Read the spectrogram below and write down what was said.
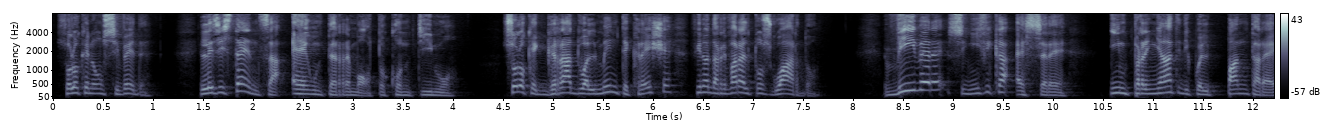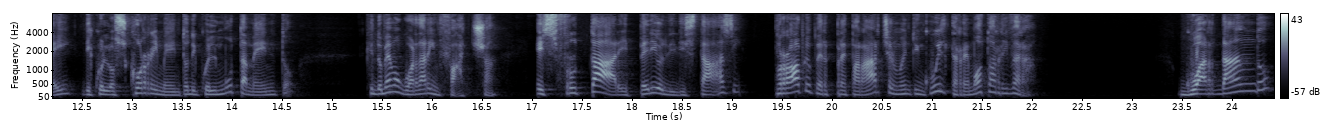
solo che non si vede L'esistenza è un terremoto continuo, solo che gradualmente cresce fino ad arrivare al tuo sguardo. Vivere significa essere impregnati di quel pantarei, di quello scorrimento, di quel mutamento che dobbiamo guardare in faccia e sfruttare i periodi di stasi proprio per prepararci al momento in cui il terremoto arriverà. Guardando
